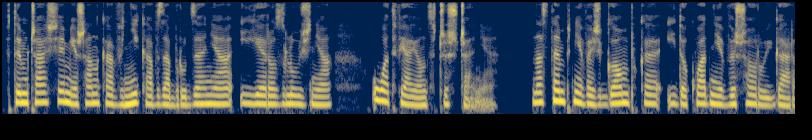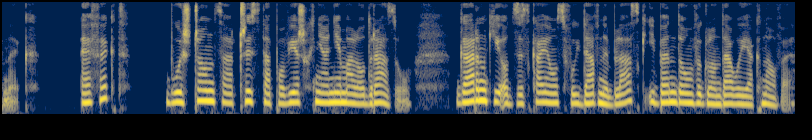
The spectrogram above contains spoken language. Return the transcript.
W tym czasie mieszanka wnika w zabrudzenia i je rozluźnia, ułatwiając czyszczenie. Następnie weź gąbkę i dokładnie wyszoruj garnek. Efekt? Błyszcząca, czysta powierzchnia niemal od razu. Garnki odzyskają swój dawny blask i będą wyglądały jak nowe.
